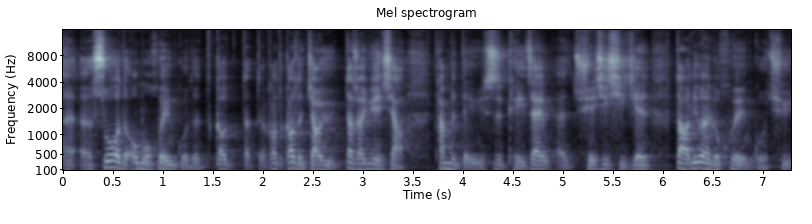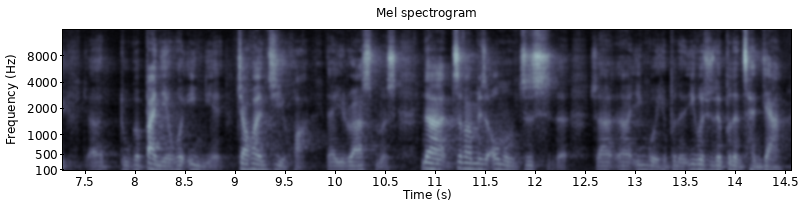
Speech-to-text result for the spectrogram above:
呃呃，所有的欧盟会员国的高高高高等教育大专院校，他们等于是可以在呃学习期间到另外一个会员国去呃读个半年或一年交换计划。那 Erasmus，那这方面是欧盟支持的，所以啊英国也不能，英国绝对不能参加。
